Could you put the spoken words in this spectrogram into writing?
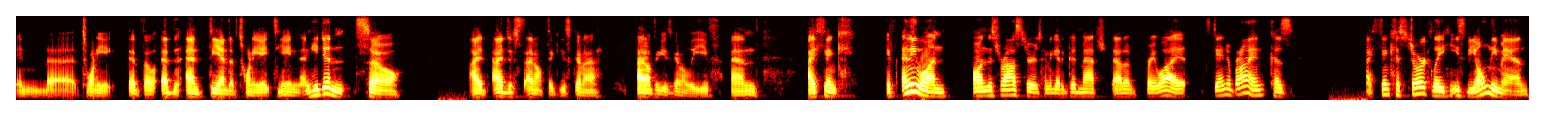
in uh, twenty at the at, the- at the end of twenty eighteen, and he didn't. So, I I just I don't think he's gonna I don't think he's gonna leave, and I think if anyone on this roster is going to get a good match out of Bray Wyatt, it's Daniel Bryan because I think historically he's the only man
